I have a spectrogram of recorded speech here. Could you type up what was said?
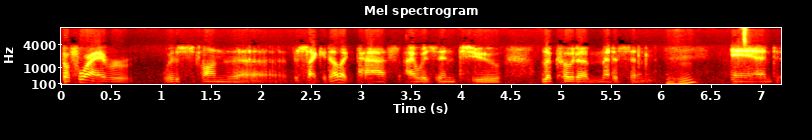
before I ever was on the, the psychedelic path, I was into Lakota medicine mm-hmm. and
